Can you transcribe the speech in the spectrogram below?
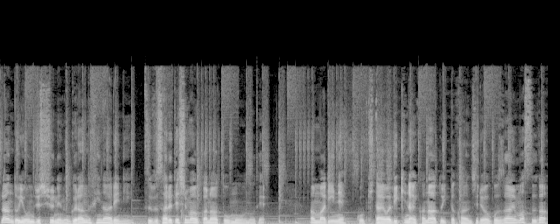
ランド40周年のグランドフィナーレに潰されてしまうかなと思うので、あんまりね、こう期待はできないかなといった感じではございますが、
